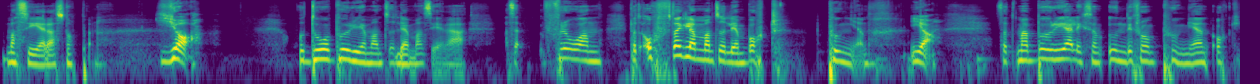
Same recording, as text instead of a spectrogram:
massera snoppen. Ja. Och då börjar man tydligen massera, alltså från, för att ofta glömmer man tydligen bort pungen. Ja, Så att man börjar liksom underifrån pungen och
